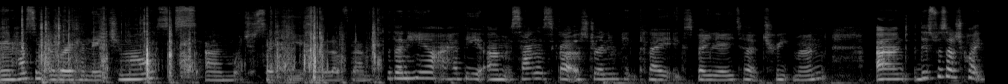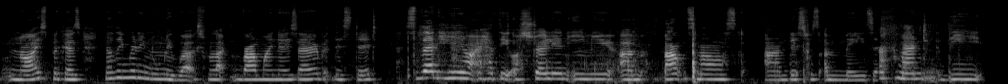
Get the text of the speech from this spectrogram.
And it has some Iroha Nature masks, um, which is so cute. I love them. So then here I have the um, Sand and Sky Australian Pink Clay Exfoliator Treatment. And this was actually quite nice because nothing really normally works for like around my nose area, but this did. So then here I have the Australian Emu um, Bounce Mask, and this was amazing. I recommend the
